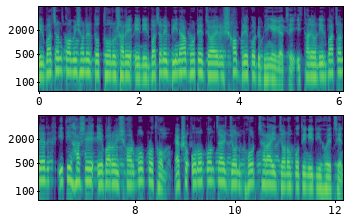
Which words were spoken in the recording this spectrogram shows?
নির্বাচন কমিশনের তথ্য অনুসারে এ নির্বাচনে বিনা ভোটে জয়ের সব রেকর্ড ভেঙে গেছে। স্থানীয় নির্বাচনের ইতিহাসে এবারই সর্বপ্রথম একশো উনপঞ্চাশ জন ভোট ছাড়াই জনপ্রতিনিধি হয়েছেন।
